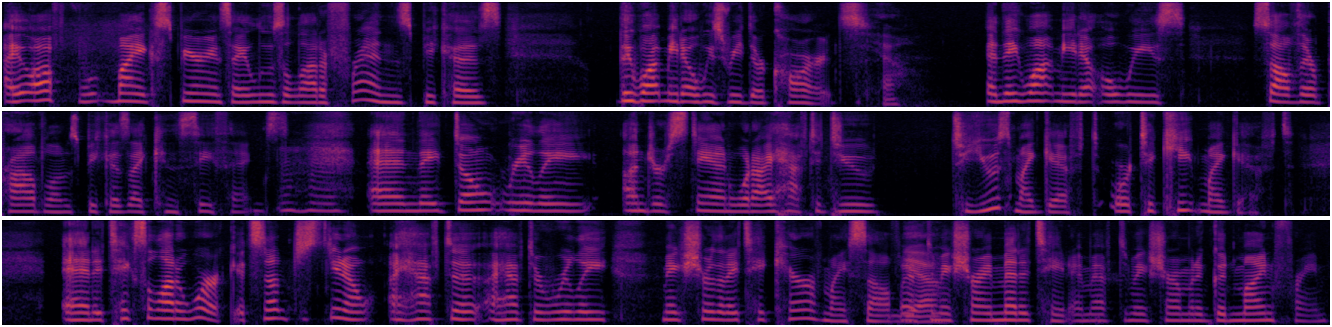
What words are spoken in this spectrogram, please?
I off my experience I lose a lot of friends because they want me to always read their cards Yeah. And they want me to always solve their problems because I can see things. Mm-hmm. And they don't really understand what I have to do to use my gift or to keep my gift. And it takes a lot of work. It's not just you know i have to i have to really make sure that i take care of myself. I have to make sure i meditate. I have to make sure i'm in a good mind frame.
